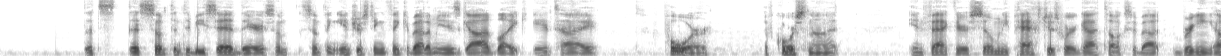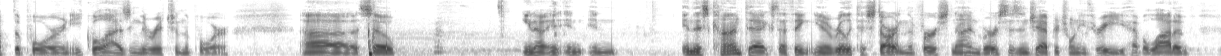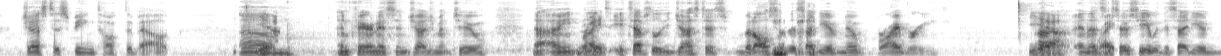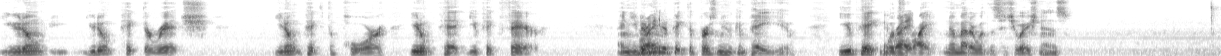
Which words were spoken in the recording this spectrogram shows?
that's that's something to be said there. Some something interesting to think about. I mean, is God like anti-poor? Of course not. In fact, there are so many passages where God talks about bringing up the poor and equalizing the rich and the poor. Uh, so, you know, in, in, in in this context, I think, you know, really to start in the first nine verses in chapter 23, you have a lot of justice being talked about. Um, yeah. And fairness and judgment, too. Now, I mean, right. it's, it's absolutely justice, but also this idea of no bribery. Yeah. Uh, and that's right. associated with this idea you don't you don't pick the rich, you don't pick the poor, you don't pick, you pick fair. And you don't right. even pick the person who can pay you. You pick what's right, right no matter what the situation is.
